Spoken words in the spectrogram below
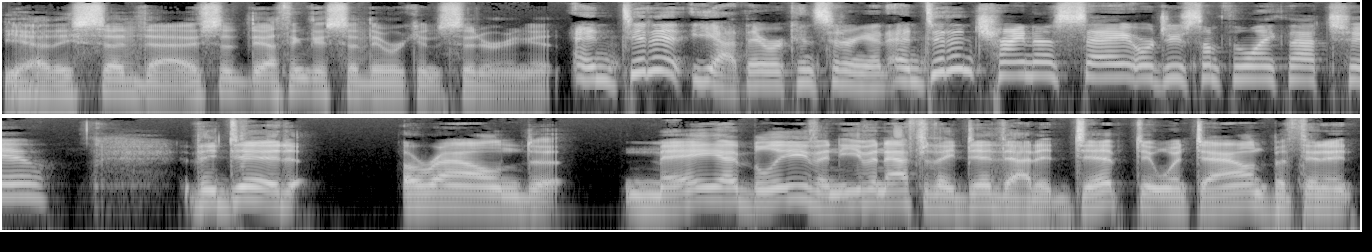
Yeah, they said that. I said they, I think they said they were considering it. And didn't yeah, they were considering it. And didn't China say or do something like that too? They did around May, I believe. And even after they did that, it dipped, it went down, but then it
